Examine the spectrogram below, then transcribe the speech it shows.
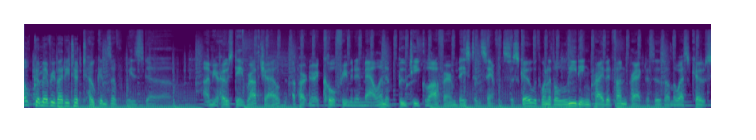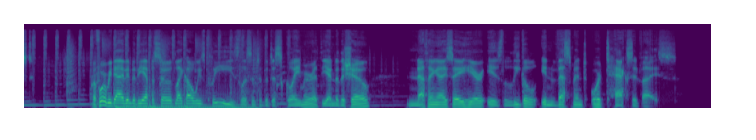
Welcome, everybody, to Tokens of Wisdom. I'm your host, Dave Rothschild, a partner at Cole Frieman and Mallon, a boutique law firm based in San Francisco with one of the leading private fund practices on the West Coast. Before we dive into the episode, like always, please listen to the disclaimer at the end of the show. Nothing I say here is legal, investment, or tax advice.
